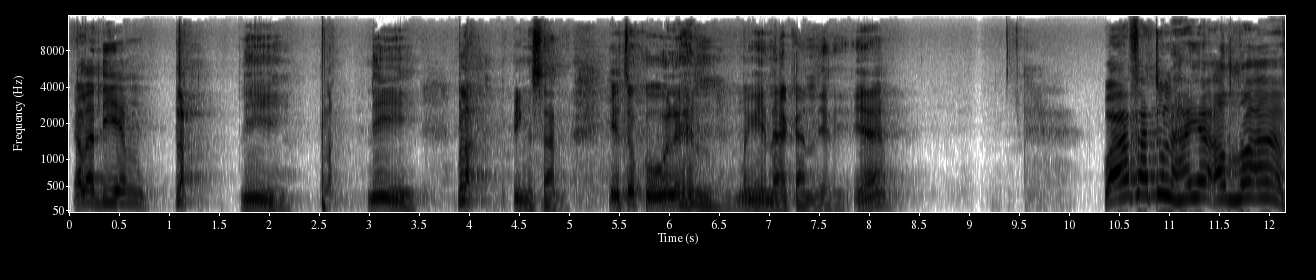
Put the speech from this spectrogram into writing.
Kalau diem, plek, nih, plek, nih, plek, pingsan. Itu kuulen menghinakan diri, ya. Wafatul haya Allah.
